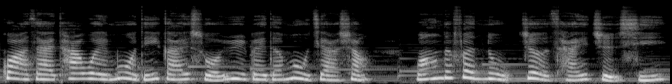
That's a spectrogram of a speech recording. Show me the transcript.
挂在他为莫迪改所预备的木架上。王的愤怒这才止息。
